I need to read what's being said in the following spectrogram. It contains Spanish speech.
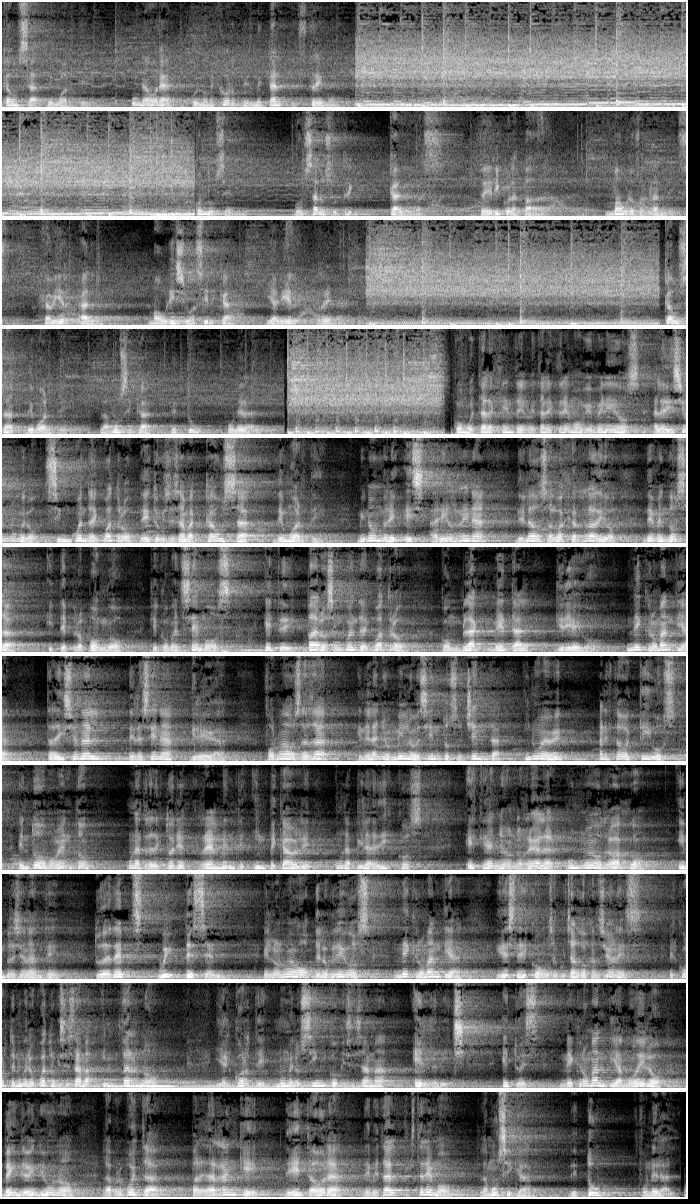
Causa de Muerte, una hora con lo mejor del metal extremo. Conducen Gonzalo Sutric Calvas, Federico La Espada, Mauro Fernández, Javier Cal, Mauricio Acirca y Ariel Rena. Causa de muerte, la música de tu funeral. ¿Cómo está la gente del Metal Extremo? Bienvenidos a la edición número 54 de esto que se llama Causa de Muerte. Mi nombre es Ariel Rena de Lado Salvaje Radio de Mendoza y te propongo que comencemos este disparo 54 con black metal griego, necromantia tradicional de la escena griega. Formados allá en el año 1989, han estado activos en todo momento, una trayectoria realmente impecable, una pila de discos. Este año nos regalan un nuevo trabajo impresionante, To the Depths We Descend, en lo nuevo de los griegos Necromantia, y de ese disco vamos a escuchar dos canciones, el corte número 4 que se llama Inferno y el corte número 5 que se llama Eldritch. Esto es Necromantia Modelo 2021, la propuesta para el arranque de esta hora de metal extremo, la música de tu funeral.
